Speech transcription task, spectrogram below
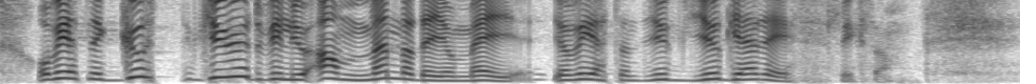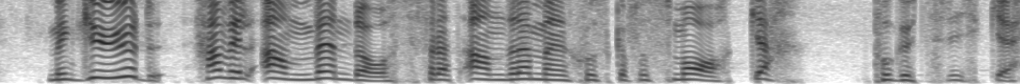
Och vet ni, Gud, Gud vill ju använda dig och mig. Jag vet inte, you, you get it liksom. Men Gud, han vill använda oss för att andra människor ska få smaka på Guds rike.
